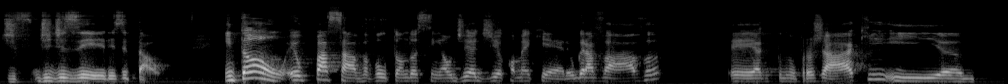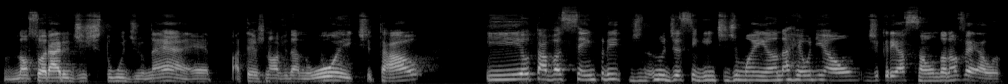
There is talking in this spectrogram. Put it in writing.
de, de dizeres e tal. Então eu passava, voltando assim ao dia a dia, como é que era? Eu gravava é, no Projac e nosso horário de estúdio, né, é até as nove da noite e tal. E eu estava sempre no dia seguinte de manhã na reunião de criação da novela.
